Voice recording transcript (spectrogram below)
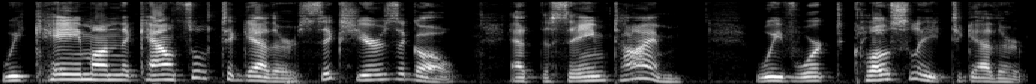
We came on the council together six years ago at the same time. We've worked closely together.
